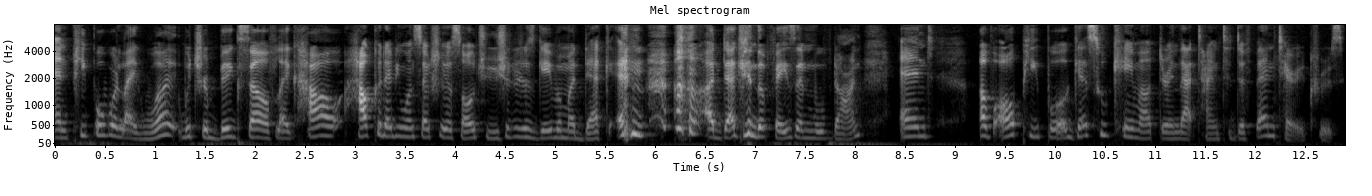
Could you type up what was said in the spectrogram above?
and people were like what? With your big self? Like how how could anyone sexually assault you? You should have just gave him a deck and a deck in the face and moved on. And of all people guess who came out during that time to defend terry crews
